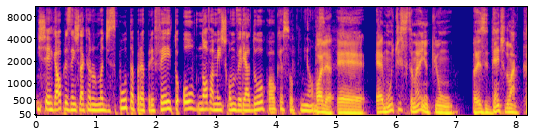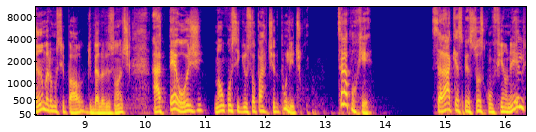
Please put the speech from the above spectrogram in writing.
enxergar o presidente da Câmara numa disputa para prefeito ou novamente como vereador? Qual que é a sua opinião? Olha, é, é muito estranho que um presidente de uma Câmara Municipal de Belo Horizonte até hoje não conseguiu seu partido político. Será por quê? Será que as pessoas confiam nele?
